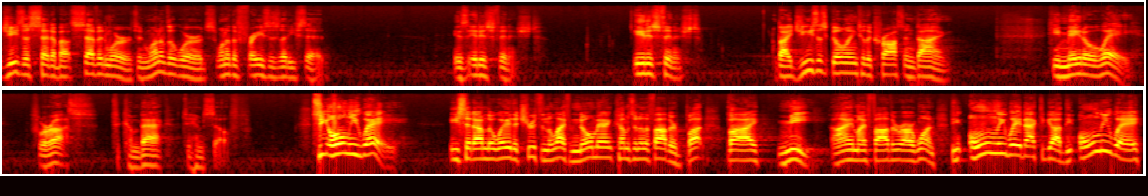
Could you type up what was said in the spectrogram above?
Jesus said about seven words, and one of the words, one of the phrases that he said, is, It is finished. It is finished. By Jesus going to the cross and dying, he made a way for us to come back to himself. It's the only way. He said, I'm the way, the truth, and the life. No man comes into the Father but by me. I and my Father are one. The only way back to God, the only way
